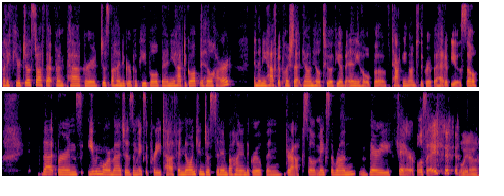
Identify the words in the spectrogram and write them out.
But if you're just off that front pack or just behind a group of people, then you have to go up the hill hard and then you have to push that downhill too if you have any hope of tacking onto the group ahead of you. So that burns even more matches and makes it pretty tough. And no one can just sit in behind the group and draft. So it makes the run very fair, we'll say. oh yeah.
